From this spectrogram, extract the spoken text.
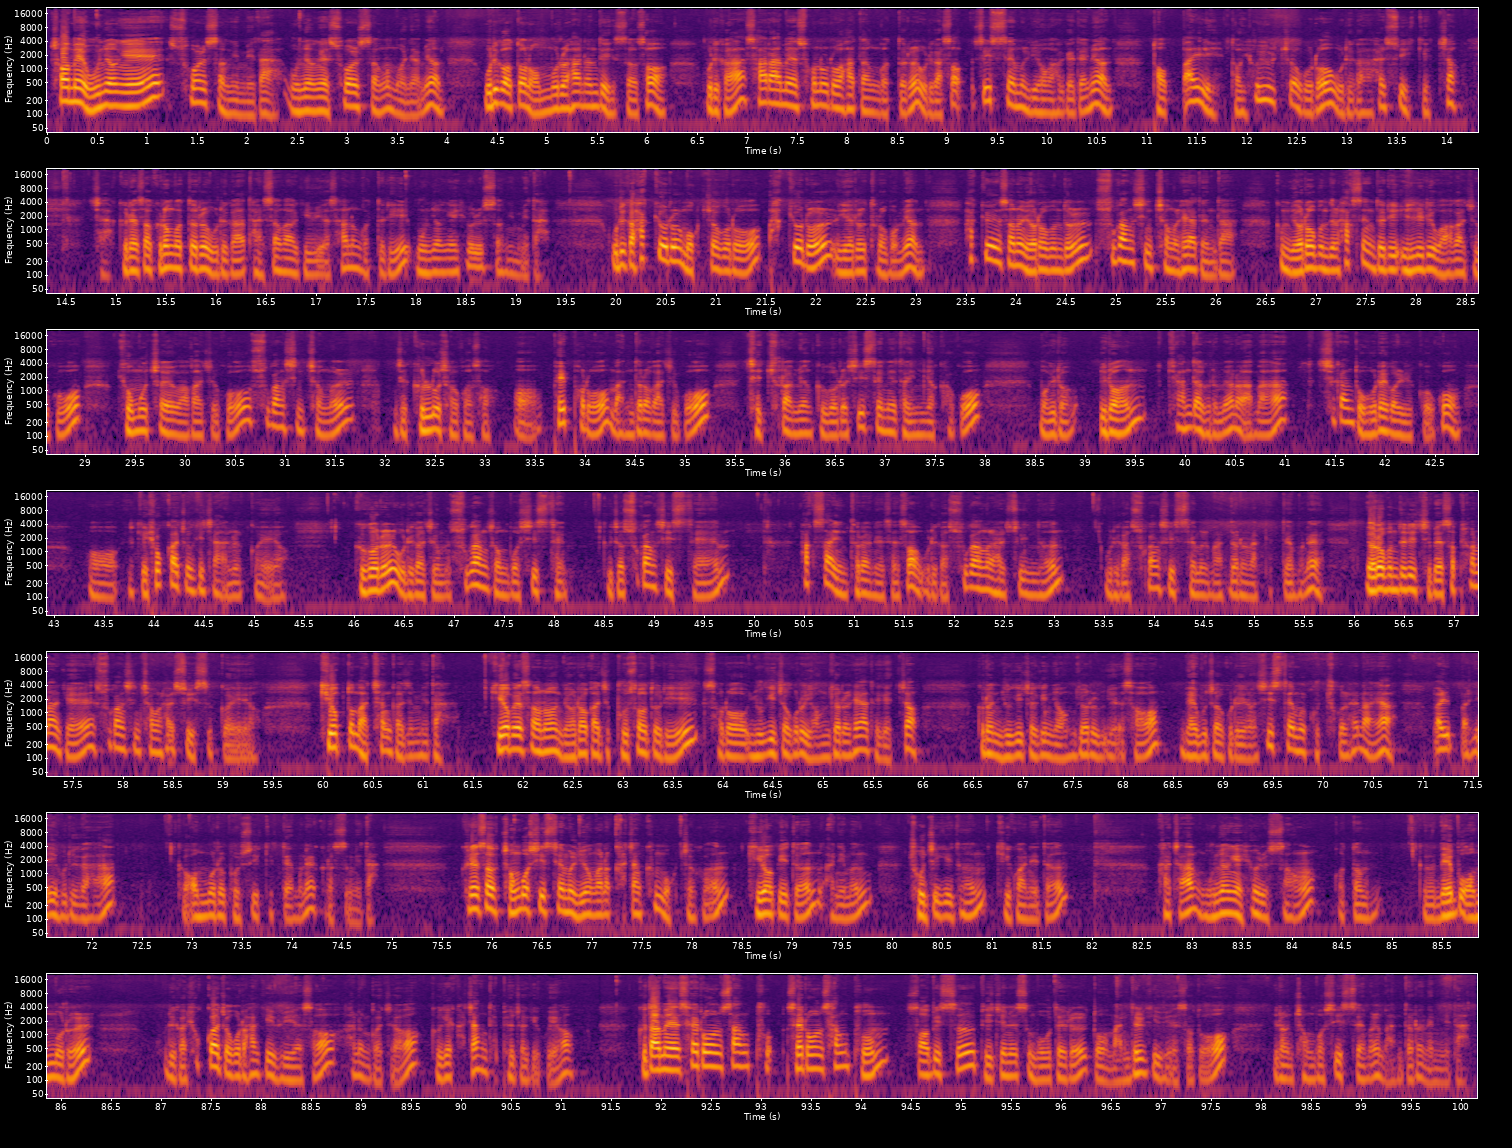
처음에 운영의 수월성입니다. 운영의 수월성은 뭐냐면 우리가 어떤 업무를 하는 데 있어서 우리가 사람의 손으로 하던 것들을 우리가 서, 시스템을 이용하게 되면 더 빨리, 더 효율적으로 우리가 할 수 있겠죠. 자, 그래서 그런 것들을 우리가 달성하기 위해서 하는 것들이 운영의 효율성입니다. 우리가 학교를 목적으로 학교를 예를 들어보면 학교에서는 여러분들 수강 신청을 해야 된다. 그럼 여러분들 학생들이 일일이 와가지고 교무처에 와가지고 수강 신청을 이제 글로 적어서 어, 페이퍼로 만들어 가지고 제출하면 그거를 시스템에다 입력하고 뭐 이런 이렇게 한다 그러면 아마 시간도 오래 걸릴 거고 어, 이렇게 효과적이지 않을 거예요. 그거를 우리가 지금 수강 정보 시스템, 그저 수강 시스템, 학사 인터넷에서 우리가 수강을 할 수 있는 우리가 수강 시스템을 만들어 놨기 때문에 여러분들이 집에서 편하게 수강 신청을 할 수 있을 거예요. 기업도 마찬가지입니다. 기업에서는 여러 가지 부서들이 서로 유기적으로 연결을 해야 되겠죠. 그런 유기적인 연결을 위해서 내부적으로 이런 시스템을 구축을 해놔야 빨리빨리 우리가 그 업무를 볼 수 있기 때문에 그렇습니다. 그래서 정보 시스템을 이용하는 가장 큰 목적은 기업이든 아니면 조직이든 기관이든 가장 운영의 효율성, 어떤 그 내부 업무를 우리가 효과적으로 하기 위해서 하는 거죠. 그게 가장 대표적이고요. 그 다음에 새로운 상품, 새로운 상품, 서비스, 비즈니스 모델을 또 만들기 위해서도 이런 정보 시스템을 만들어냅니다.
